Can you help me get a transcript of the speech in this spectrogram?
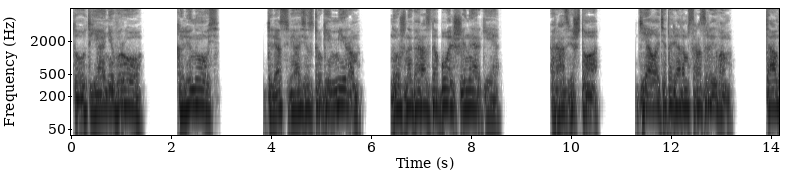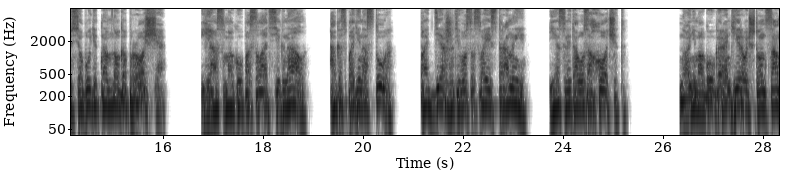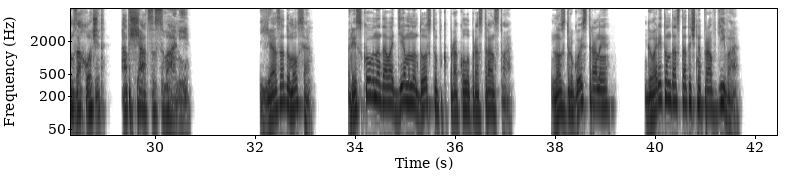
«Тут я не вру. Клянусь. Для связи с другим миром нужно гораздо больше энергии. Разве что делать это рядом с разрывом. Там все будет намного проще. Я смогу послать сигнал, а господин Астур поддержит его со своей стороны, если того захочет но не могу гарантировать, что он сам захочет общаться с вами». Я задумался. Рискованно давать демону доступ к проколу пространства. Но с другой стороны, говорит он достаточно правдиво.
